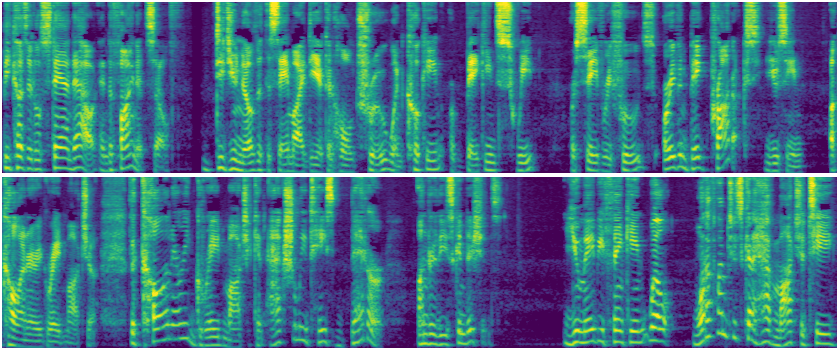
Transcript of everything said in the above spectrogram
because it'll stand out and define itself. Did you know that the same idea can hold true when cooking or baking sweet or savory foods or even baked products using a culinary grade matcha? The culinary grade matcha can actually taste better under these conditions. You may be thinking, well, what if I'm just going to have matcha tea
